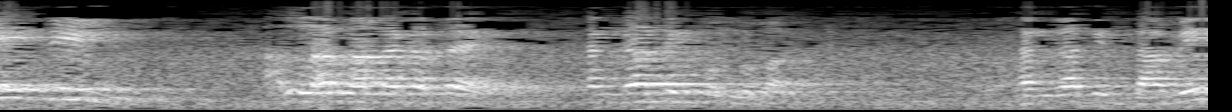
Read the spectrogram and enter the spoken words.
এই দিন আল্লাহ তালার কাছে সাংঘাতিক মূল্যবান। সাংঘাতিক দামি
